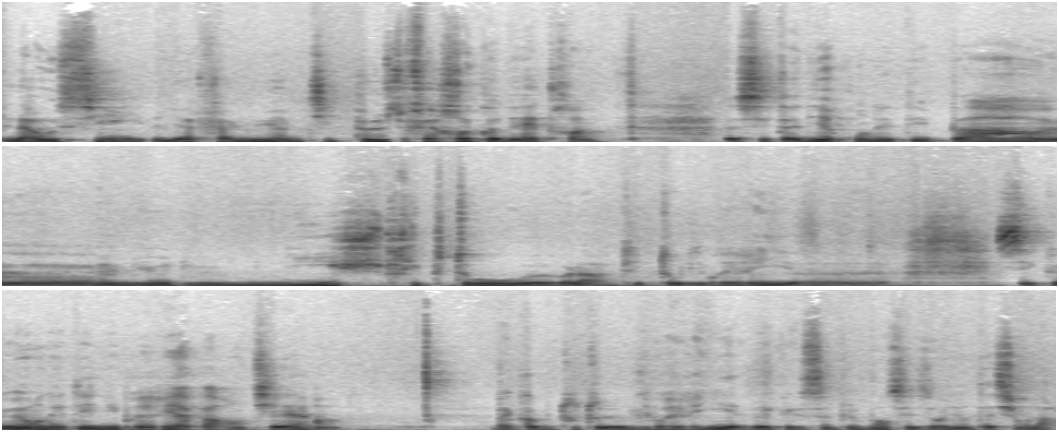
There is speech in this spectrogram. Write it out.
Là aussi, il a fallu un petit peu se faire reconnaître, c'est-à-dire qu'on n'était pas euh, un lieu de niche, crypto, euh, voilà, crypto librairie. Euh, c'est qu'on était une librairie à part entière. Bah, comme toute librairie, avec simplement ces orientations-là.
